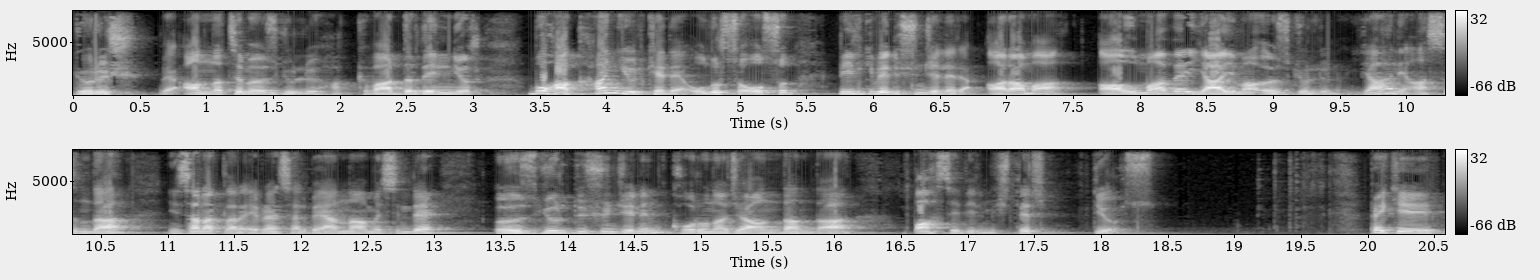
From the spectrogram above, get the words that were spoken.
görüş ve anlatım özgürlüğü hakkı vardır deniliyor. Bu hak hangi ülkede olursa olsun bilgi ve düşünceleri arama, alma ve yayma özgürlüğünü. Yani aslında İnsan Hakları Evrensel Beyannamesi'nde özgür düşüncenin korunacağından da bahsedilmiştir diyoruz. Peki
